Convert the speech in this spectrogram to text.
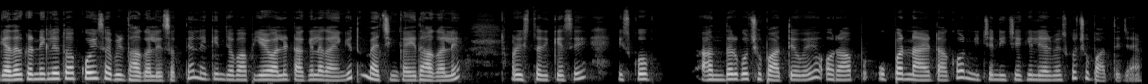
गैदर करने के लिए तो आप कोई सा भी धागा ले सकते हैं, लेकिन जब आप ये वाले टाके लगाएँगे तो मैचिंग का ही धागा लें। और इस तरीके से इसको अंदर को छुपाते हुए और आप ऊपर नाए टाको और नीचे नीचे की लेयर में इसको छुपाते जाएँ।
